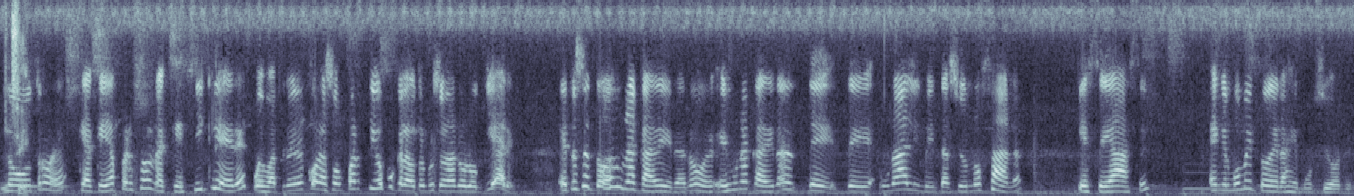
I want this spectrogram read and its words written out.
lo otro es que aquella persona que sí quiere, pues va a tener el corazón partido porque la otra persona no lo quiere. Entonces todo es una cadena, ¿no? Es una cadena de, de una alimentación no sana que se hace en el momento de las emociones.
